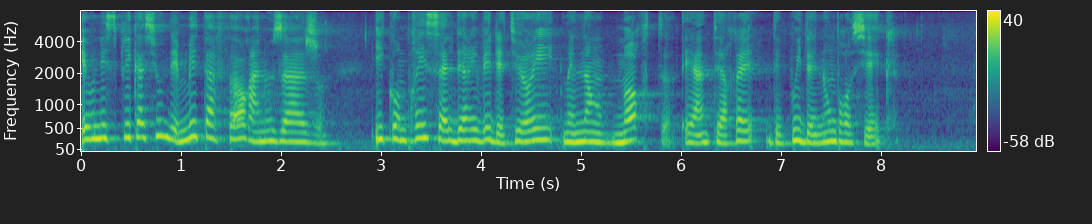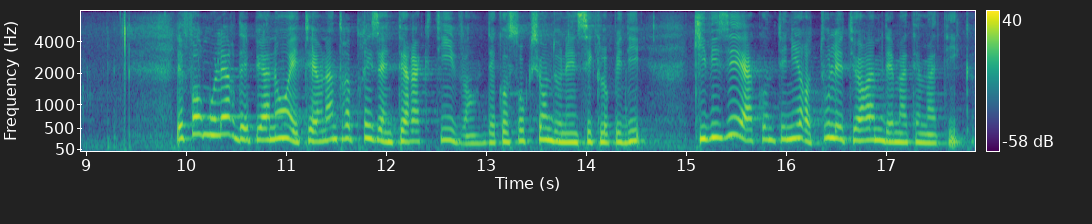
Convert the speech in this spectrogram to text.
et une explication des métaphores en usage, y compris celles dérivées des théories maintenant mortes et enterrées depuis de nombreux siècles. Le formulaire des pianos était une entreprise interactive de construction d'une encyclopédie qui visait à contenir tous les théorèmes des mathématiques.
